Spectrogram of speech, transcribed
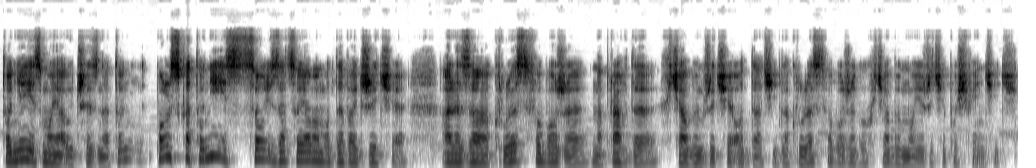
To nie jest moja ojczyzna. To, Polska to nie jest coś, za co ja mam oddawać życie, ale za Królestwo Boże naprawdę chciałbym życie oddać i dla Królestwa Bożego chciałbym moje życie poświęcić.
